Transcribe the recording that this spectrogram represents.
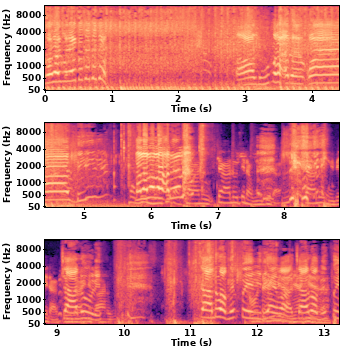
ခေါ်လိုက်ခေါ်လိုက်တက်တက်တက်အာလူမအရခွာလီလာလာလာအရလာကြာလို့တက်တာဝင်ပြတာကြာလို့ဝင်ပြတာကြာလို့လေကြာလို့ကမင်းသေပြီလေအဲ့မှာကြာလို့ကမင်းသေ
